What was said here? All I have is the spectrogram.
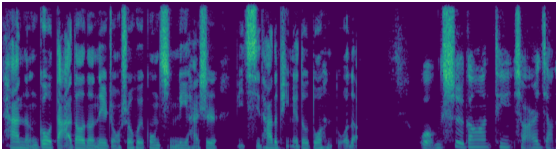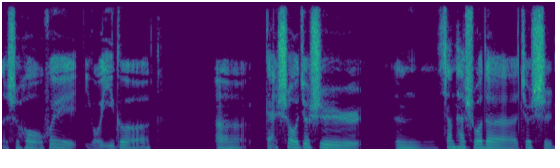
它能够达到的那种社会共情力，还是比其他的品类都多很多的。我是刚刚听小二讲的时候，会有一个呃感受，就是嗯，像他说的，就是。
